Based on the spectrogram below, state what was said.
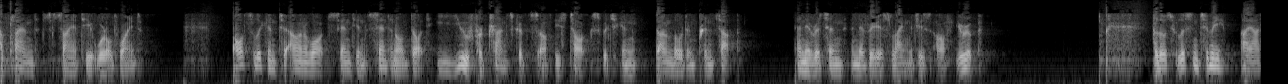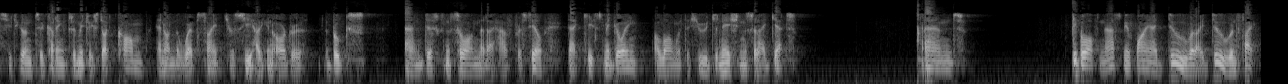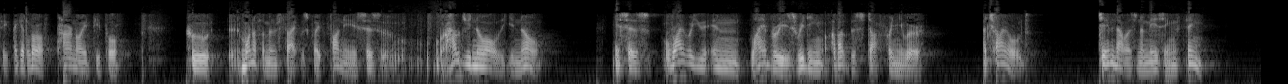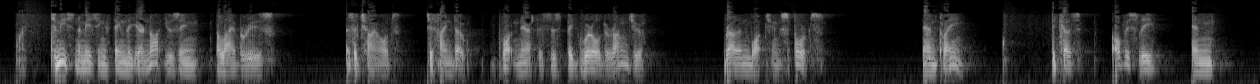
A planned society worldwide. Also look into Alan Watt's Sentinel.eu for transcripts of these talks, which you can download and print up. And they're written in the various languages of Europe. For those who listen to me, I ask you to go into cuttingthroughmatrix.com and on the website you'll see how you can order the books and discs and so on that I have for sale. That keeps me going along with the few donations that I get. And people often ask me why I do what I do. In fact, I get a lot of paranoid people who, one of them in fact was quite funny. He says, how do you know all that you know? He says, why were you in libraries reading about this stuff when you were a child? Jamie, that was an amazing thing. To me, it's an amazing thing that you're not using the libraries as a child to find out what on earth is this big world around you, rather than watching sports and playing. Because obviously in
